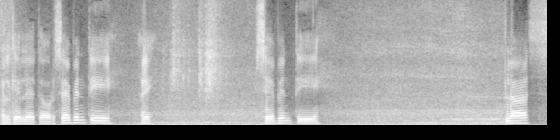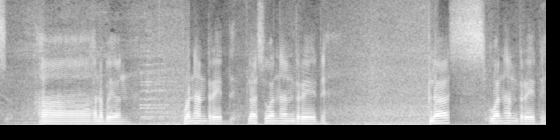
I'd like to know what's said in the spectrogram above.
calculator 70 ay 70 plus ah ano ba yon 100 plus 100 plus 100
